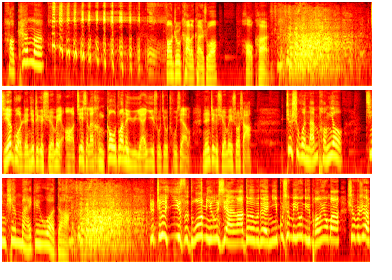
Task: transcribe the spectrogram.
好看吗？方舟看了看说，好看。结果人家这个学妹啊，接下来很高端的语言艺术就出现了。人家这个学妹说啥？这是我男朋友今天买给我的。这 这意思多明显啊，对不对？你不是没有女朋友吗？是不是？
